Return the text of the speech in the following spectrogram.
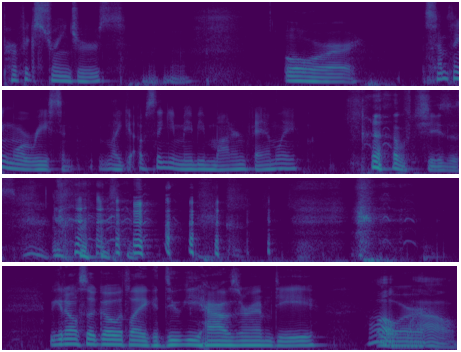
Perfect Strangers, or something more recent. Like I was thinking, maybe Modern Family. oh Jesus! We can also go with like a Doogie Howser, MD. Oh Or- wow,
